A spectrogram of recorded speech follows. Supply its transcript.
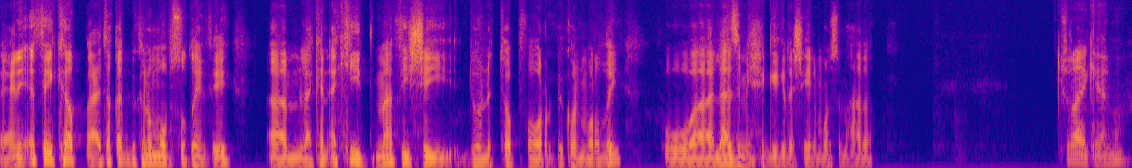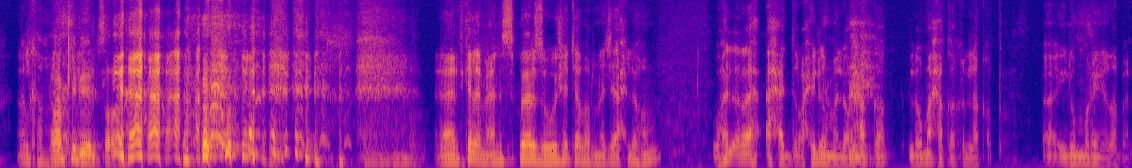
يعني FA Cup أعتقد بيكونوا مبسوطين فيه. لكن أكيد ما في شيء دون ال top four بيكون مرضي ولازم يحقق له شيء الموسم هذا. إيش رأيك يا ألمو؟ الخمر كلام كبير بصراحة. نتكلم عن سبيرز وش يعتبر نجاح لهم وهل راح أحد راح يلومه لو حقق لو ما حقق اللقب؟ آه، يلوم مورينيو طبعا.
